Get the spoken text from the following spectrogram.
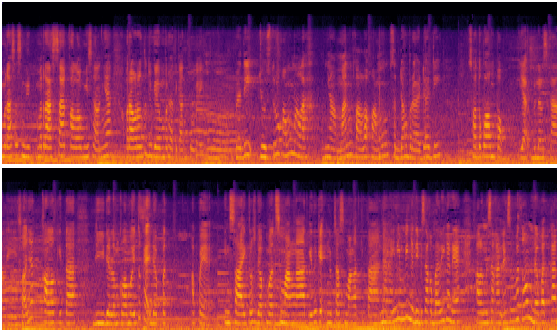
merasa sendiri merasa kalau misalnya orang-orang tuh juga memperhatikanku kayak gitu. Oh, berarti justru kamu malah nyaman kalau kamu sedang berada di suatu kelompok. ya benar sekali soalnya kalau kita di dalam kelompok itu kayak dapat apa ya insight terus dapat semangat gitu kayak ngecas semangat kita Nah, ini mungkin jadi bisa kebalikan ya. Kalau misalkan ekstrovert kamu mendapatkan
